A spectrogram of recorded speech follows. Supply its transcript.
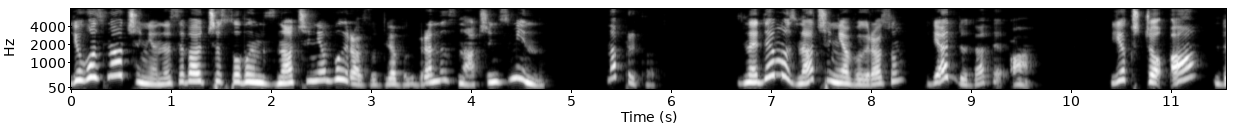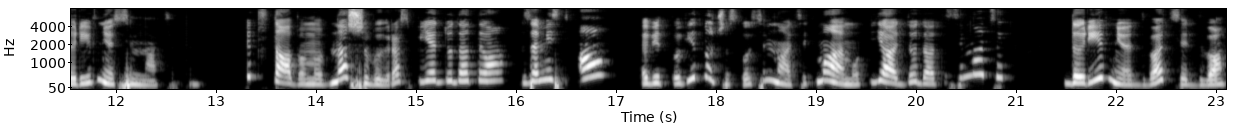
Його значення називають числовим значенням виразу для вибраних значень змінних. Наприклад, знайдемо значення виразу 5 додати А. Якщо А дорівнює 17. Підставимо в наш вираз 5 додати А. Замість А відповідно число 17. Маємо 5 додати 17 дорівнює 22.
